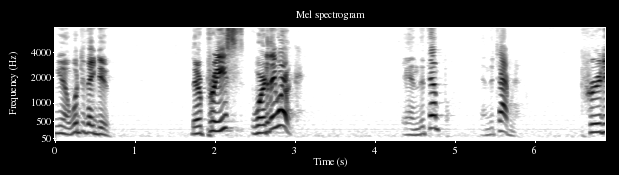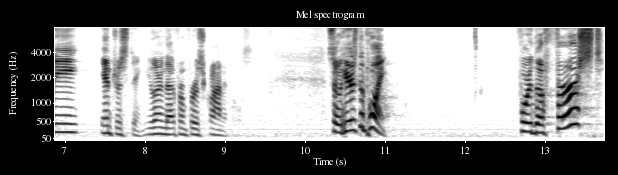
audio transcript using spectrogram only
you know, what do they do? They're priests. Where do they work? In the temple, in the tabernacle. Pretty interesting. You learned that from First Chronicles. So here's the point. For the first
